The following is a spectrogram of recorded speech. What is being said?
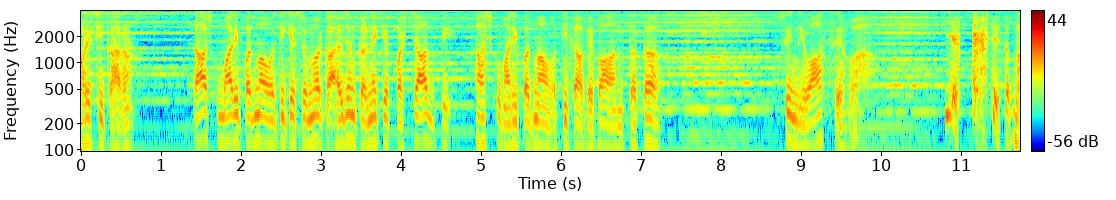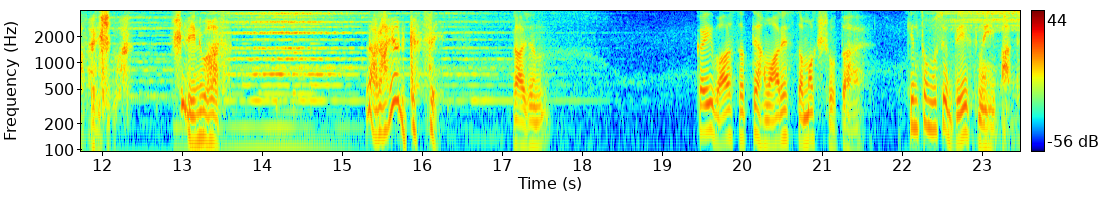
और इसी कारण राजकुमारी पद्मावती के स्वयंवर का आयोजन करने के पश्चात भी राजकुमारी पद्मावती का विवाह अंततः श्रीनिवास से हुआ। ये कैसे संभव है ऋषिवर श्रीनिवास, नारायण कैसे? राजन, कई बार सत्य हमारे समक्ष होता है, किंतु हम उसे देख नहीं पाते।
